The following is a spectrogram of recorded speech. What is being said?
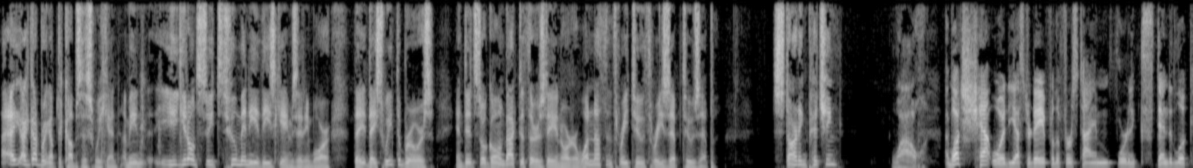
I, I got to bring up the Cubs this weekend. I mean, you, you don't see too many of these games anymore. They they sweep the Brewers and did so going back to Thursday in order one nothing three two three zip two zip. Starting pitching, wow. I watched Chatwood yesterday for the first time for an extended look.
